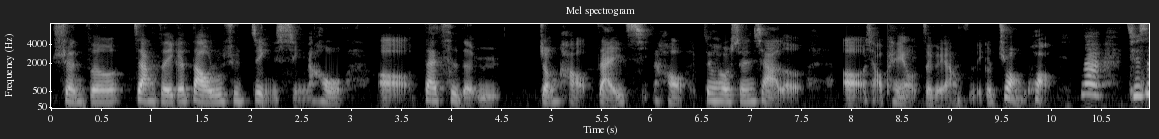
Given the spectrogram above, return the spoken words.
选择这样子一个道路去进行，然后。呃，再次的与正浩在一起，然后最后生下了呃小朋友这个样子的一个状况。那其实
